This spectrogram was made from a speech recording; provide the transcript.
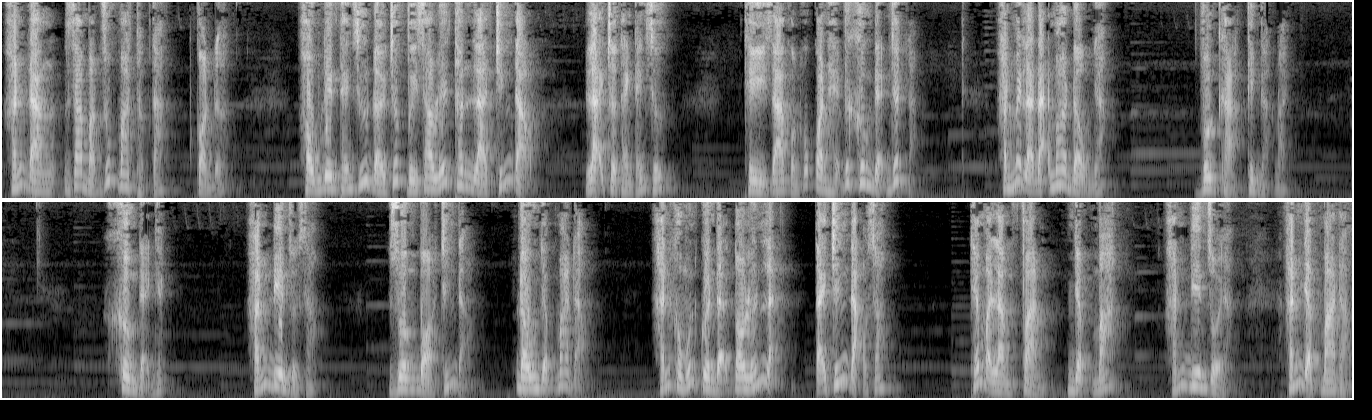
Hắn đang ra mặt giúp ma thập tam. Còn nữa, Hồng Liên Thánh Sứ đời trước vì sao lấy thân là chính đạo, Lại trở thành Thánh Sứ? Thì ra còn có quan hệ với Khương Đệ Nhất à? Hắn mới là đại ma đầu nha. Vương Khả kinh ngạc nói. Khương đại Nhất. Hắn điên rồi sao? Ruồng bỏ chính đạo, Đầu nhập ma đạo. Hắn không muốn quyền đại to lớn lại Tại chính đạo sao? Thế mà làm phản, Nhập ma. Hắn điên rồi à? Hắn nhập ma đạo,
